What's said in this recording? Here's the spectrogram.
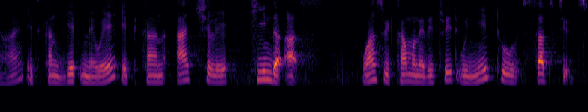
All right? It can get in a way. It can actually hinder us. Once we come on a retreat, we need to substitute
